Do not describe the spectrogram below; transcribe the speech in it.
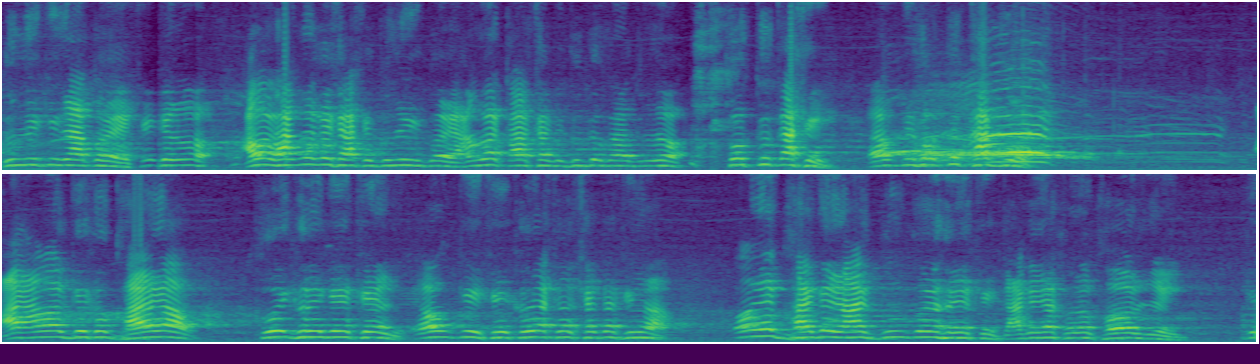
দুর্নীতি না করে। সে যেন আমার বাংলাদেশে আসে, দুর্নীতি করে। আমরা কার সাথে যুদ্ধ করার জন্য প্রস্তুত কাছে আপনি প্রস্তুত থাকব? আর আমার যেসব ভাইরাও খই ঘুরে গিয়েছেন এমনকি সেই একটা সেটা ছিল অনেক ভাইকে রাত দূর করে হয়েছে তাদের কোনো খবর নেই। যে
